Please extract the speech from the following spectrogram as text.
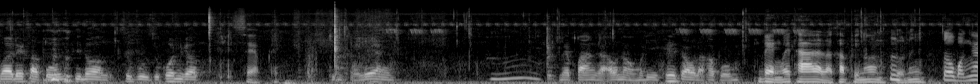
มาเลยครับผมพี่น้องสุภูสุคนครับ แสบเลยกินของเรื่องแม่ปางกับเอาหน่องมาดีคือเก่าล่ะครับผม แบ่งไว้ทาแล้วล่ะครับ พี่น้องตัวหนึงตัวบักไง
